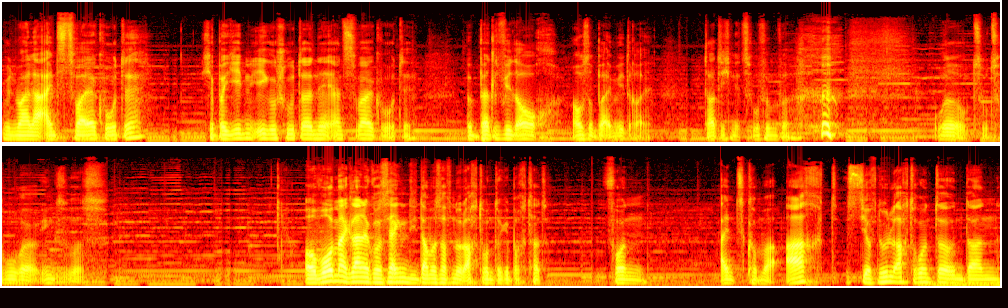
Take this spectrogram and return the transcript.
Mit meiner 1-2er-Quote. Ich habe bei jedem Ego-Shooter eine 1-2er-Quote. Bei Battlefield auch, außer bei MW3. Da hatte ich eine 2-5er. Oder 2-2er, irgend sowas. Obwohl mein kleiner Cousin die damals auf 0,8 runtergebracht hat. Von 1,8 ist die auf 0,8 runter und dann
